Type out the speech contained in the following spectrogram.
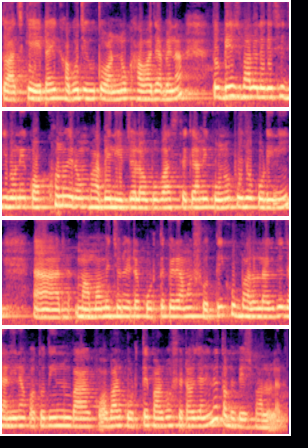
তো আজকে এটাই খাব, যেহেতু অন্য খাওয়া যাবে না। তো বেশ ভালো লেগেছে জীবনে কখনো এরমভাবে নির্জলা উপবাস থেকে আমি কোনো পুজো করিনি। আর মামামের জন্য এটা করতে পেরে আমার সত্যিই খুব ভালো লাগছে। জানি না কতদিন বা কবার করতে পারব সেটাও জানি না, তবে বেশ ভালো লাগছে।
